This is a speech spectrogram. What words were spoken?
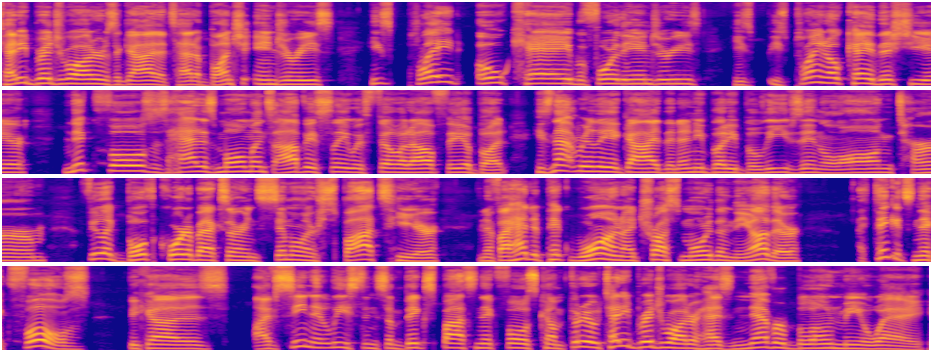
Teddy Bridgewater is a guy that's had a bunch of injuries. He's played okay before the injuries. He's he's playing okay this year. Nick Foles has had his moments, obviously, with Philadelphia, but he's not really a guy that anybody believes in long term. I feel like both quarterbacks are in similar spots here. And if I had to pick one I trust more than the other, I think it's Nick Foles because I've seen at least in some big spots Nick Foles come through. Teddy Bridgewater has never blown me away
